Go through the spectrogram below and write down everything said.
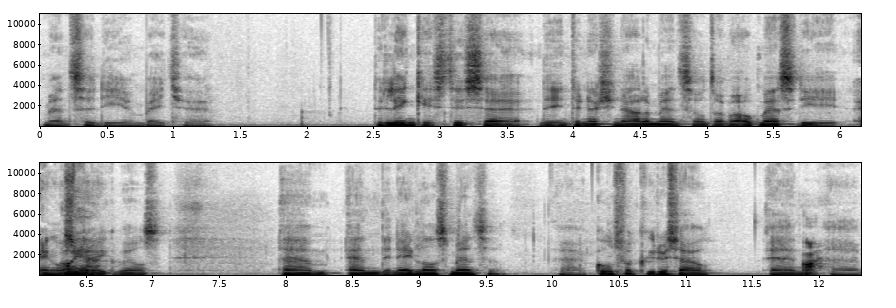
mensen die een beetje de link is tussen eh, de internationale mensen, want we hebben een hoop mensen die Engels Oh ja. spreken bij ons, ehm, en de Nederlandse mensen. Eh, komt van Curaçao. En Ah. ehm,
